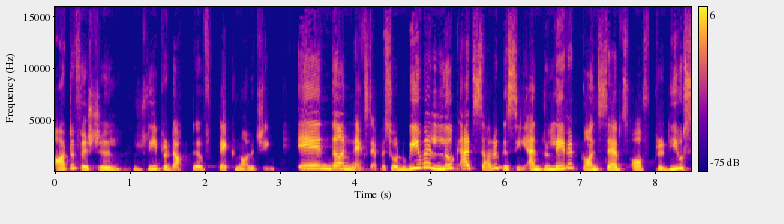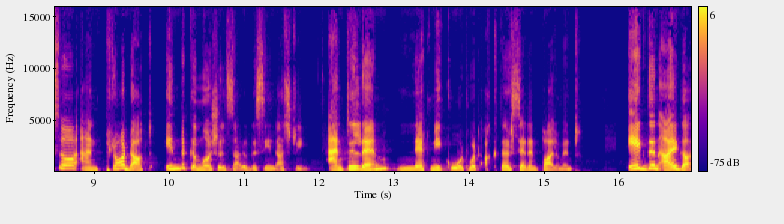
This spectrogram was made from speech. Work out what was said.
Artificial Reproductive Technology. In the next episode, we will look at surrogacy and related concepts of producer and product in the commercial surrogacy industry. Until then, let me quote what Akhtar said in Parliament. एक दिन आएगा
